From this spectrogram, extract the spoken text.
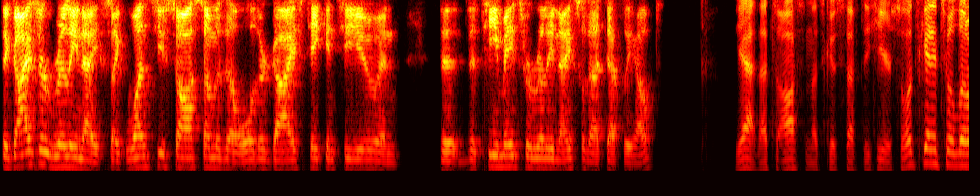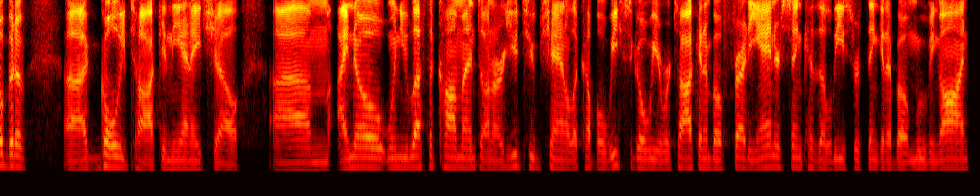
the guys are really nice. Like once you saw some of the older guys taken to you, and the the teammates were really nice, so that definitely helped. Yeah, that's awesome. That's good stuff to hear. So let's get into a little bit of uh, goalie talk in the NHL. Um, I know when you left a comment on our YouTube channel a couple of weeks ago, we were talking about Freddie Andersen because the Leafs were thinking about moving on.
